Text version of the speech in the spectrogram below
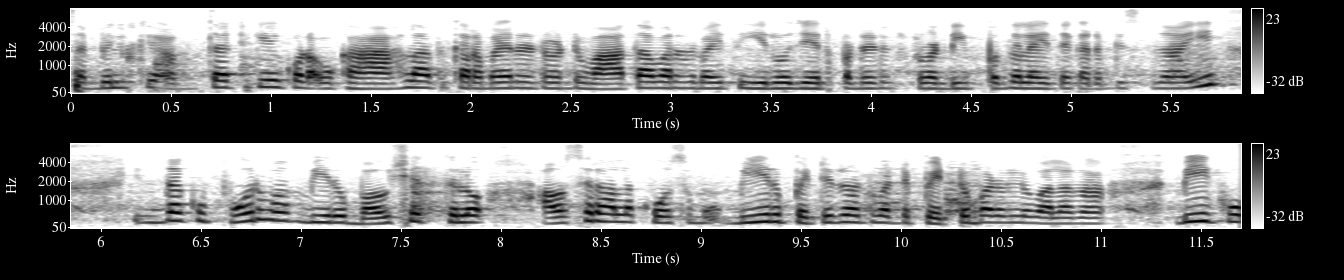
సభ్యులకి అంతటికీ కూడా ఒక ఆహ్లాదకరమైనటువంటి వాతావరణం అయితే ఈరోజు ఏర్పడేటటువంటి ఇబ్బందులు అయితే కనిపిస్తున్నాయి. ఇంతకు పూర్వం మీరు భవిష్యత్తులో అవసరాల కోసము మీరు పెట్టినటువంటి పెట్టుబడుల వలన మీకు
